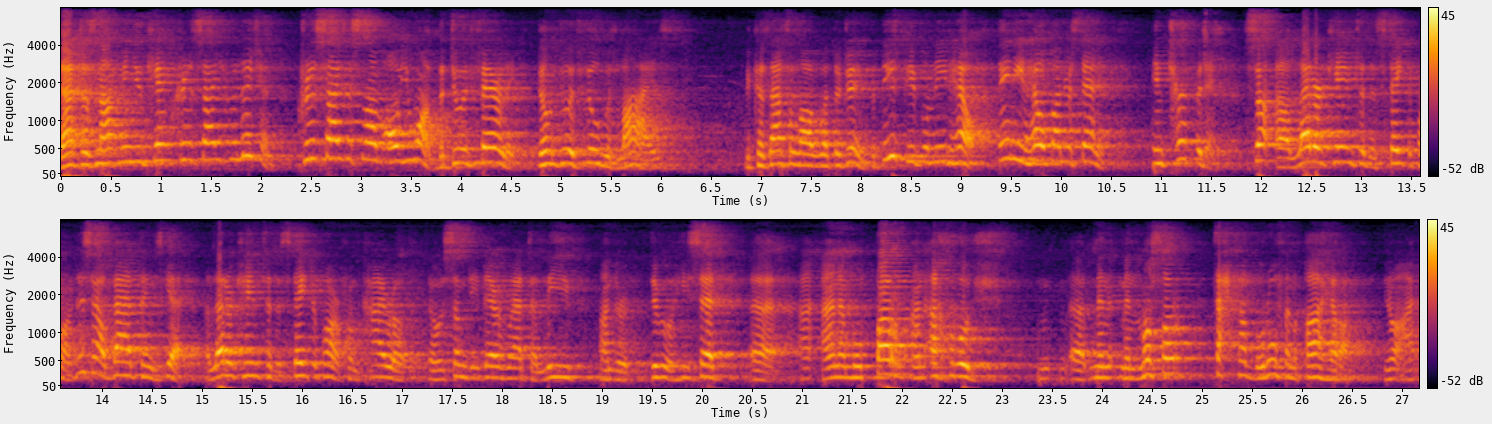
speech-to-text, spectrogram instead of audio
That does not mean you can't criticize religion. Criticize Islam all you want, but do it fairly. Don't do it filled with lies, because that's a lot of what they're doing. But these people need help. They need help understanding, interpreting. So, a letter came to the State Department. This is how bad things get. A letter came to the State Department from Cairo. There was somebody there who had to leave under He said, "أنا مضطر أن أخرج من من مصر تحت ظروف قاهرة." You know, I,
